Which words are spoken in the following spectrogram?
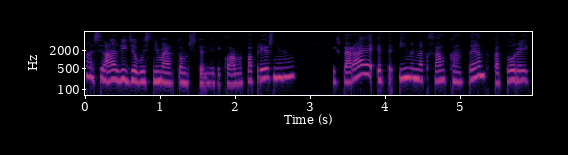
А все равно видео мы снимаем в том числе для рекламы по-прежнему. И вторая – это именно сам контент, который,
